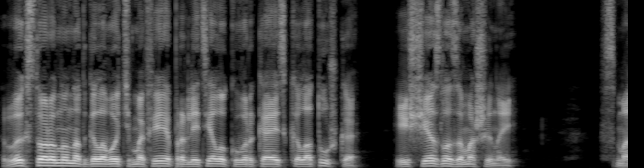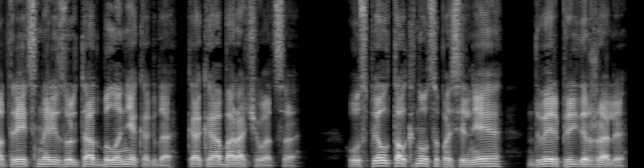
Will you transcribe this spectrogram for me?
В их сторону над головой Тимофея пролетела, кувыркаясь, колотушка, исчезла за машиной. Смотреть на результат было некогда, как и оборачиваться. Успел толкнуться посильнее, Дверь придержали.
